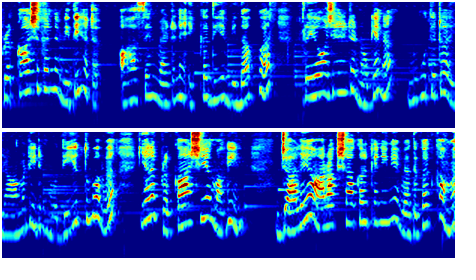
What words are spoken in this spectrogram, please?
ප්‍රකාශ කරන විදිහට අහසෙන් වැටෙන එක දිය බිඳක්වත් ප්‍රයෝජනයට නොගෙන මුහුදට යාමට ඉඩ නොදී යුතු බව යන ප්‍රකාශය මගින් ජලය ආරක්ෂා කර ගැනීමේ වැදගත්කම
